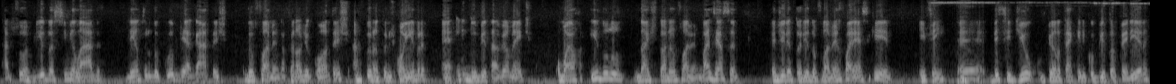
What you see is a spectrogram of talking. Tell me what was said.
absorvido, assimilado dentro do clube de regatas do Flamengo. Afinal de contas, Arthur Antunes Coimbra é indubitavelmente o maior ídolo da história do Flamengo. Mas essa diretoria do Flamengo parece que, enfim, é, decidiu pelo técnico Vitor Pereira.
